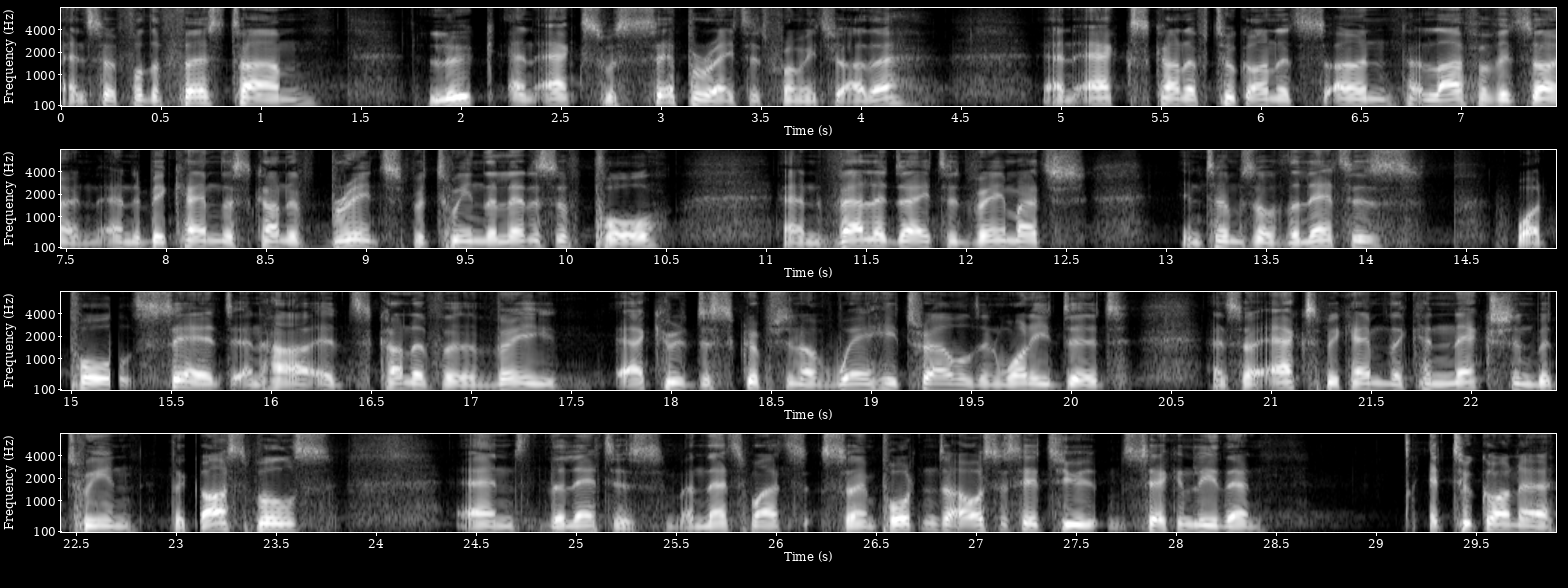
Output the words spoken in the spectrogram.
And so, for the first time, Luke and Acts were separated from each other. And Acts kind of took on its own a life of its own. And it became this kind of bridge between the letters of Paul and validated very much in terms of the letters what Paul said and how it's kind of a very accurate description of where he traveled and what he did. And so Acts became the connection between the Gospels and the letters. And that's why it's so important. I also said to you, secondly, that it took on a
